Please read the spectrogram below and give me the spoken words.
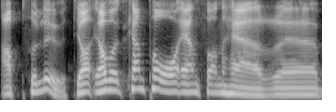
absolut. Jag, jag kan ta en sån här eh,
